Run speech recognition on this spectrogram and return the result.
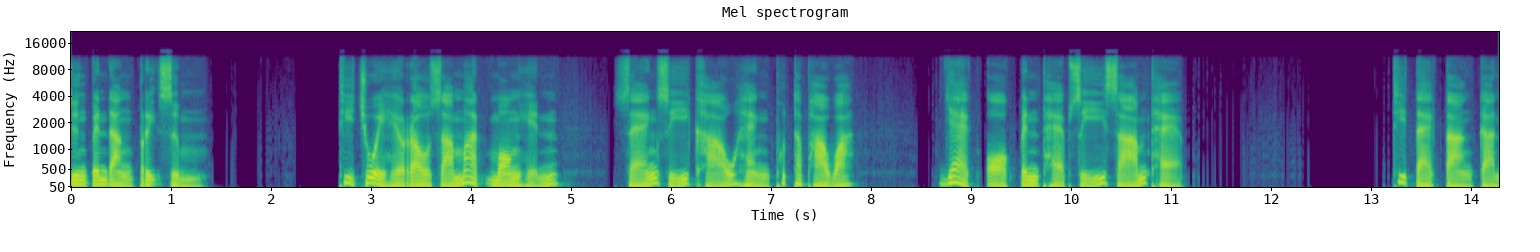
จึงเป็นดังปริซึม ที่ช่วยให้เราสามารถมองเห็น แสงสีขาวแห่งพุทธภาวะ แยกออกเป็นแถบสีสามแถบ ที่แตกต่างกัน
